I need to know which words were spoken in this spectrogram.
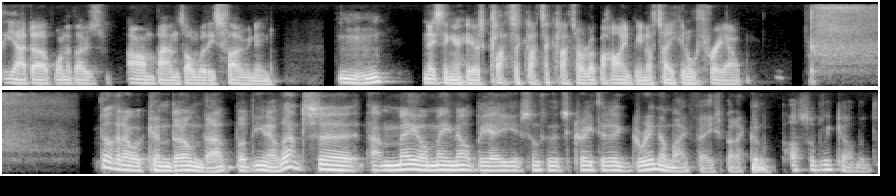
he had uh, one of those armbands on with his phone in. Mm-hmm. Next thing I hear is clatter, clatter, clatter. I look behind me and I've taken all three out. Not that I would condone that, but you know that's uh, that may or may not be a something that's created a grin on my face, but I couldn't possibly comment.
